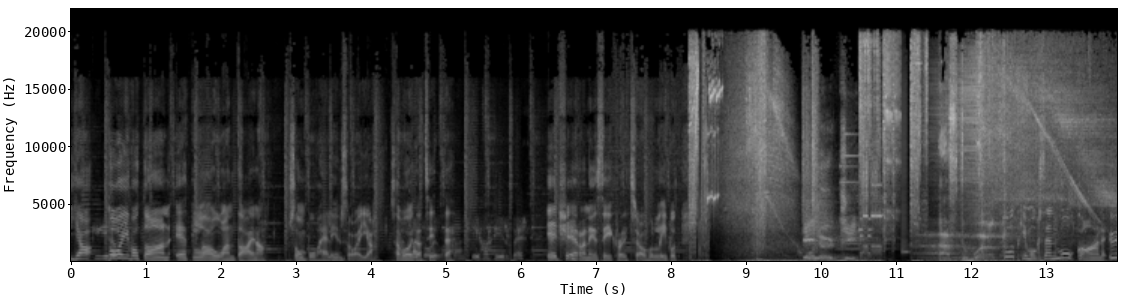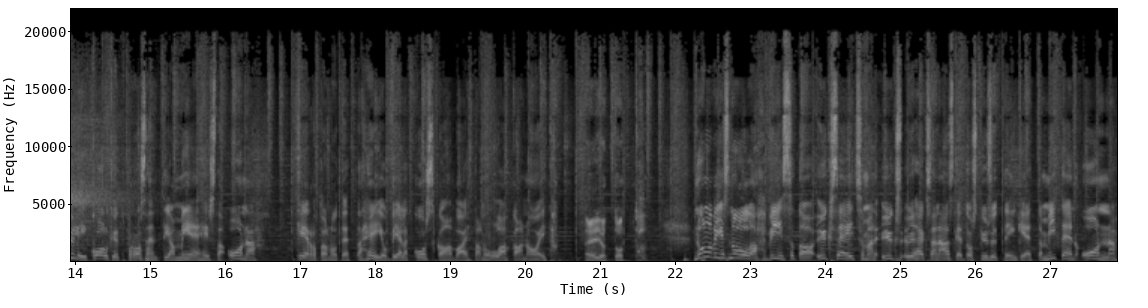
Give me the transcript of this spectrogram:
ja Kiitos. toivotaan, että lauantaina sun puhelin soi ja sä voitat sitten Ihan hirveästi. Ed Sheeranin Secret Showhun liput. Energy. After work. Tutkimuksen mukaan yli 30 prosenttia miehistä on kertonut, että he ei ole vielä koskaan vaihtanut lakanoita. Ei ole totta. 050 500 1719 äsken tuossa kysyttiinkin, että miten on,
